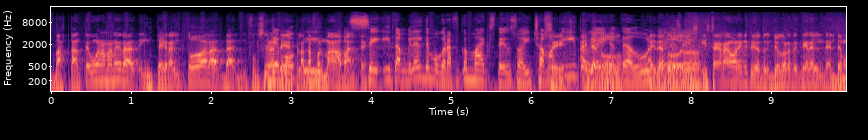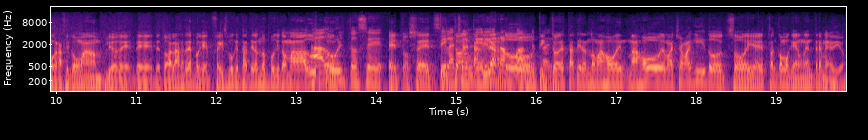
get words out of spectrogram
bastante buena manera integrar todas las funciones Demo- de plataformas y- aparte. Sí, y también el demográfico es más extenso. Hay Sí, chamaquitos hay y hay todo. gente adulta. Hay de todo. eso. Instagram ahora mismo yo, yo creo que tiene el, el demográfico más amplio de, de- de todas las redes, porque Facebook está tirando un poquito más adulto. Adultos, sí. Entonces, Sí, TikTok, está tirando, está TikTok está tirando más joven, más joven, más chamaquito. So, ellos están como que en un entremedio.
